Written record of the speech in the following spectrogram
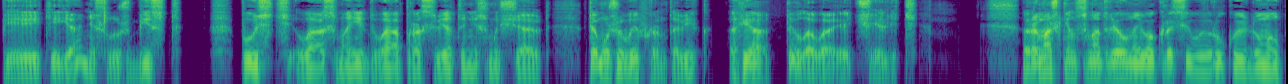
пейте, я не службист. Пусть вас мои два просвета не смущают. К тому же вы фронтовик, а я тыловая челядь. Ромашкин смотрел на его красивую руку и думал,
